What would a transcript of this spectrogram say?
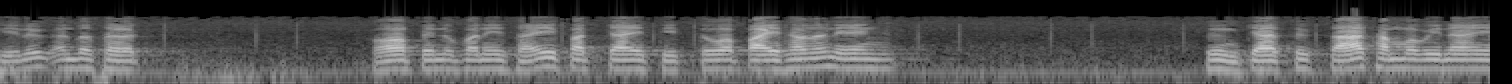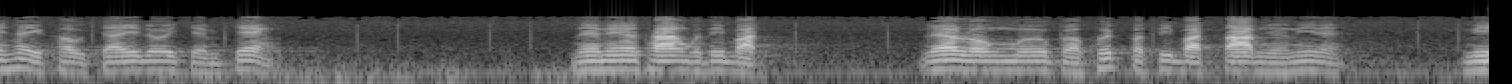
ที่ลึกอันประเสริฐ พอเป็นอุปนิสัยปัจจัยติดตัวไปเท่านั้นเอง ซึ่งจะศึกษาธรรมวินัยให้เข้าใจโดยแจ่มแจ้ง ในแนวทางปฏิบัติ แล้วลงมือประพฤติปฏิบัติตามอย่างนี้เนี่ยมี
